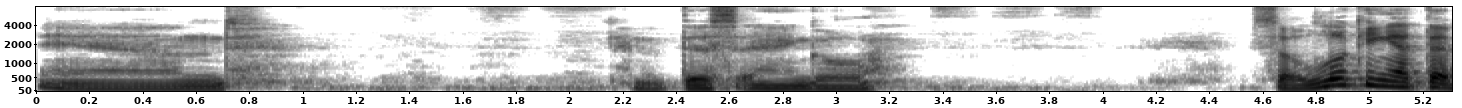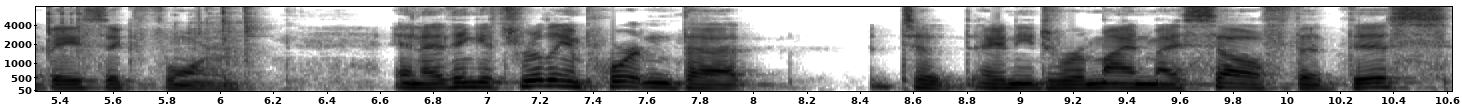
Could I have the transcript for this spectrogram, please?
And kind of this angle. So looking at that basic form, And I think it's really important that to I need to remind myself that this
